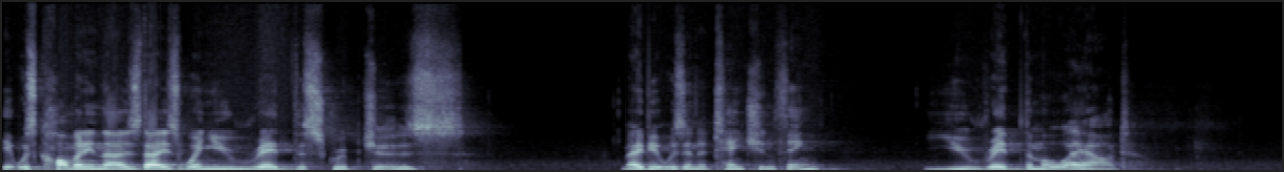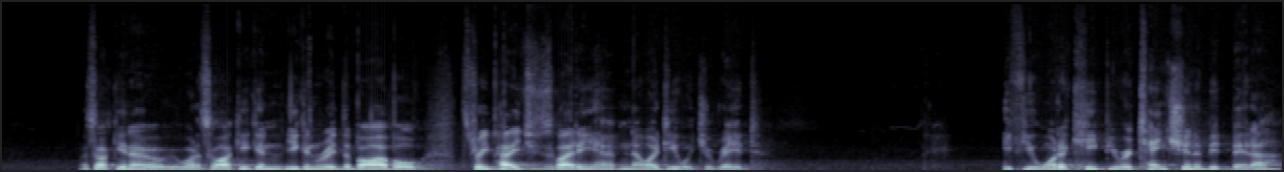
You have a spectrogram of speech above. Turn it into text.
it was common in those days when you read the scriptures, maybe it was an attention thing, you read them aloud. It's like, you know, what it's like. You can, you can read the Bible, three pages later, you have no idea what you read. If you want to keep your attention a bit better,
